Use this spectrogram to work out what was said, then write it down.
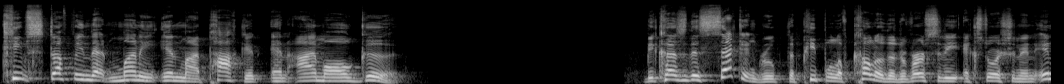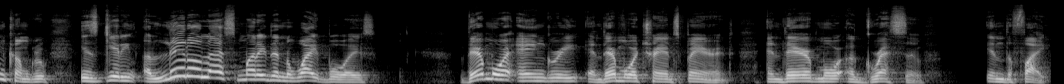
keep stuffing that money in my pocket and I'm all good. Because this second group, the people of color, the diversity, extortion, and income group, is getting a little less money than the white boys, they're more angry and they're more transparent and they're more aggressive in the fight.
